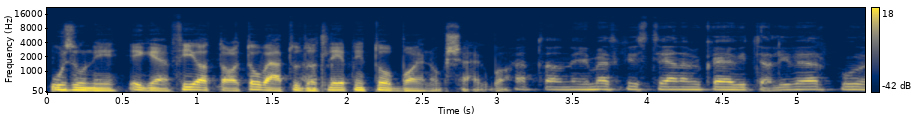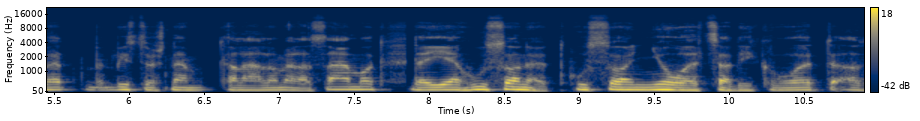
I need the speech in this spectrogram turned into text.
Uzuni, igen, fiatal, tovább tudott lépni, top bajnokságba. Hát a német Krisztián, amikor elvitte a Liverpool, hát biztos nem találom el a számot, de ilyen 25, 28 volt az,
